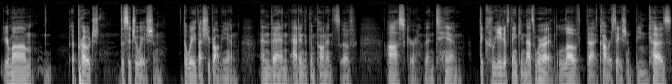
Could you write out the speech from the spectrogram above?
your mom approached the situation, the way that she brought me in, and then adding the components of Oscar, then Tim, the creative thinking. That's where I loved that conversation mm. because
